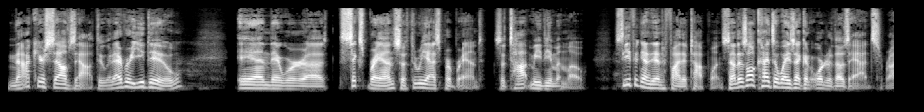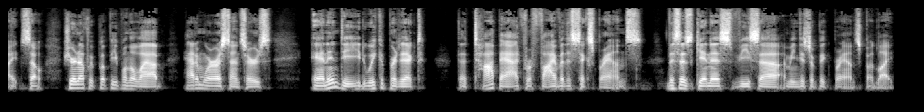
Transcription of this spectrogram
knock yourselves out. Do whatever you do. And there were uh, six brands, so three ads per brand. So top, medium, and low. See if you can identify the top ones. Now, there's all kinds of ways I can order those ads, right? So, sure enough, we put people in the lab, had them wear our sensors, and indeed, we could predict the top ad for five of the six brands. This is Guinness, Visa. I mean, these are big brands, Bud Light.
